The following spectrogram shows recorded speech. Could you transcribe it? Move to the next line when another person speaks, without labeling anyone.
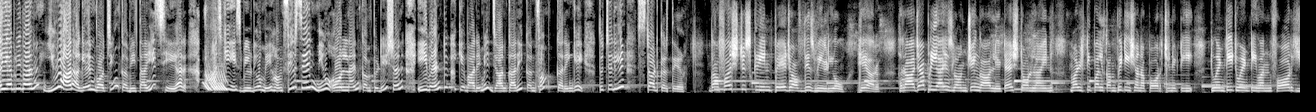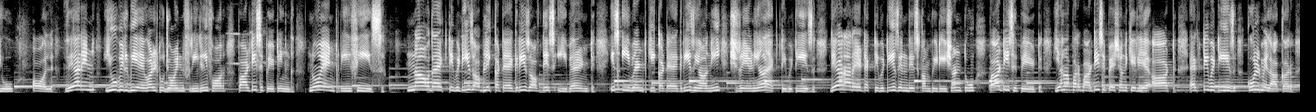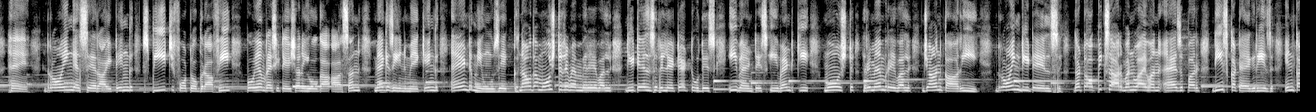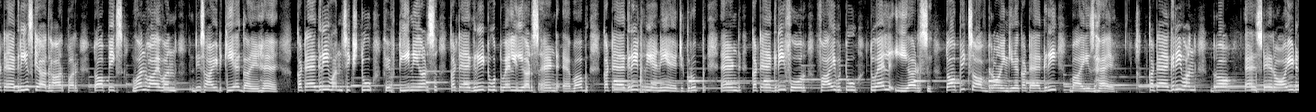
Hi everyone you are again watching Kavita is आज की इस वीडियो में हम फिर से न्यू ऑनलाइन कंपटीशन इवेंट के बारे में जानकारी कंफर्म करेंगे। तो चलिए स्टार्ट करते हैं।
The first screen page of this video here Raja Priya is launching our latest online multiple competition opportunity 2021 for you all wherein you will be able to join freely for participating. No entry fees now the activities oblique categories of this event इस event की categories यानी श्रेणियाँ activities there are eight activities in this competition to participate यहाँ पर participation के लिए आठ activities कुल मिलाकर हैं. Drawing essay writing speech photography poem recitation yoga asana magazine making and music now the most rememberable details related to this event इस event की मोस्ट रिमेम्बरेबल जानकारी. Drawing details the topics are one by one as per these categories in categories के आधार पर topics one by one decide किए गए हैं. Category one six to fifteen years category two twelve years and above category three any age group and category four five to twelve years topics of drawing ये category wise है category one draw asteroid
